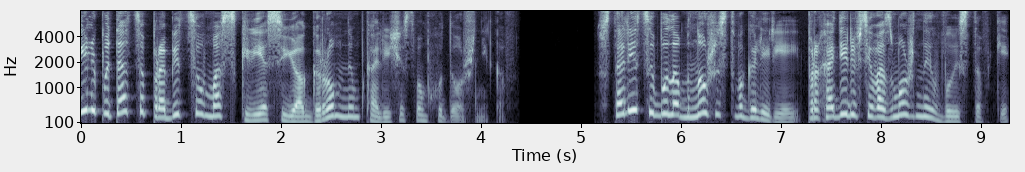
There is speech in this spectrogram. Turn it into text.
или пытаться пробиться в Москве с ее огромным количеством художников. В столице было множество галерей, проходили всевозможные выставки,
